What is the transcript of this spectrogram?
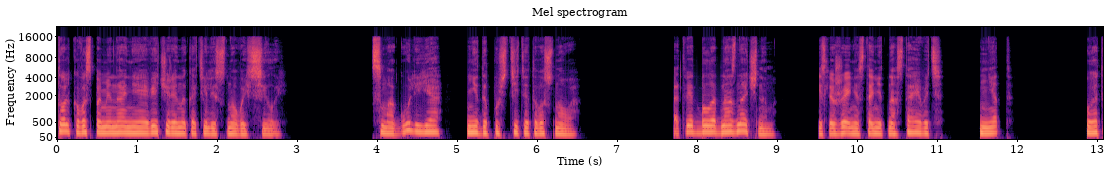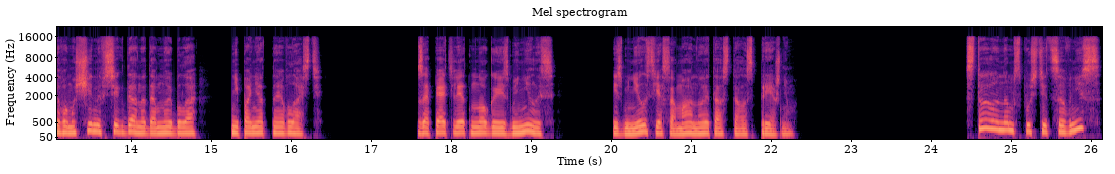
Только воспоминания о вечере накатили с новой силой. Смогу ли я не допустить этого снова? Ответ был однозначным. Если Женя станет настаивать, нет. У этого мужчины всегда надо мной была непонятная власть. За пять лет многое изменилось. Изменилась я сама, но это осталось прежним. Стоило нам спуститься вниз,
